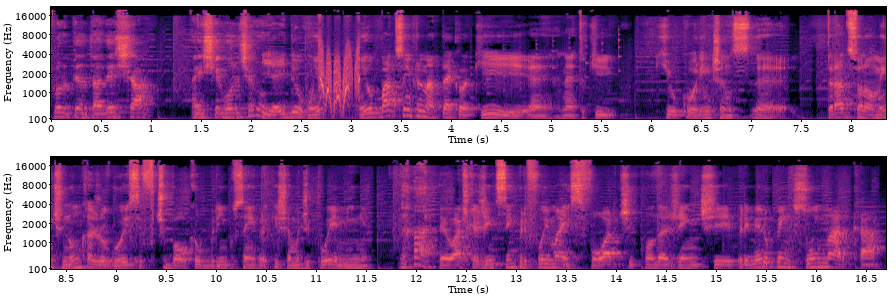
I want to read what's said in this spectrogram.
quando tentar deixar, aí chegou, não chegou. E aí deu ruim. Eu bato sempre na tecla aqui, é, Neto, que, que o Corinthians é, tradicionalmente nunca jogou esse futebol que eu brinco sempre aqui, chamo de poeminha. eu acho que a gente sempre foi mais forte quando a gente primeiro pensou em marcar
